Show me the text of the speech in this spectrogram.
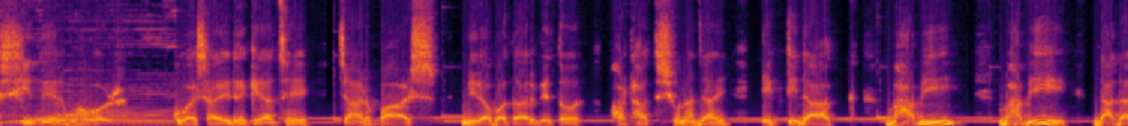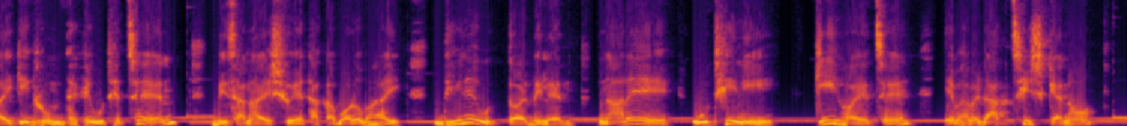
শীতের ভোর। কুয়াশায় ঢেকে আছে চারপাশ। নিরবতার ভেতর হঠাৎ শোনা যায় একটি ডাক। ভাবি ভাবি, দাদাই কি ঘুম থেকে উঠেছেন? বিছানায় শুয়ে থাকা বড় ভাই ধীরে উত্তর দিলেন, না রে, উঠিনি। কি হয়েছে? এভাবে ডাকছিস কেন?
